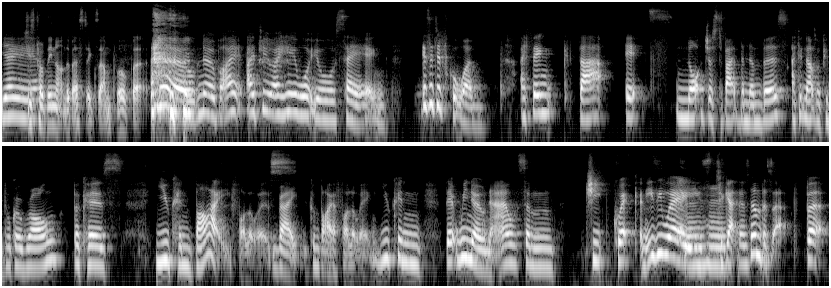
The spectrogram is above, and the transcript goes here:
Yeah, yeah, She's yeah. probably not the best example, but no, no, but I, I do. I hear what you're saying. It's a difficult one. I think that it's not just about the numbers. I think that's where people go wrong because you can buy followers. Right. You can buy a following. You can that we know now some cheap, quick, and easy ways to mm-hmm. get those numbers up. But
